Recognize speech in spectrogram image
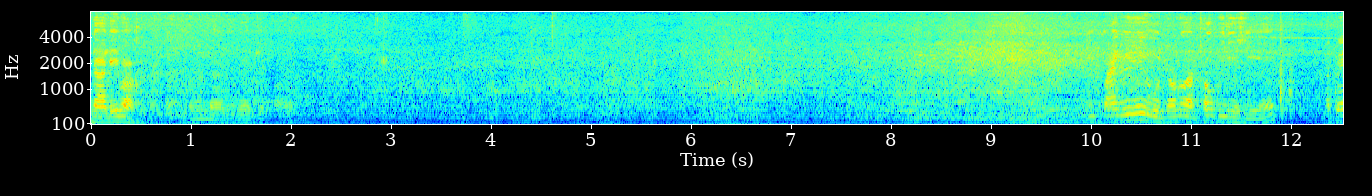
နမူနာလေးပါခင်ဗျာနမူနာလေးပဲဖြစ်ပါတယ်ဒီပိုင်းလေးကိုကျွန်တော်တို့ကထုတ်ပြီးလို့ရှိရင်အတွဲ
